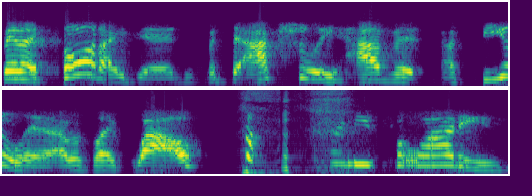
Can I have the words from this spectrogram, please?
And I thought I did, but to actually have it, I feel it. I was like, wow, for these Pilates.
